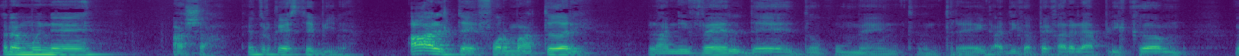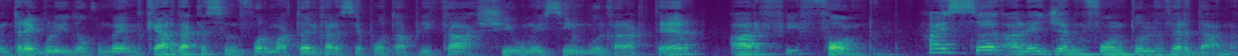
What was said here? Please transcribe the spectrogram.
rămâne așa, pentru că este bine. Alte formatări la nivel de document întreg, adică pe care le aplicăm întregului document, chiar dacă sunt formatări care se pot aplica și unui singur caracter, ar fi fontul. Hai să alegem fontul Verdana.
